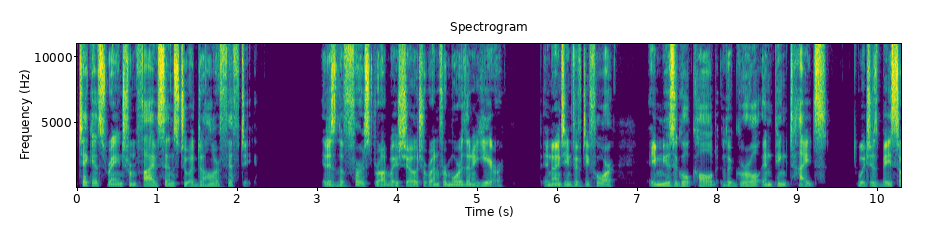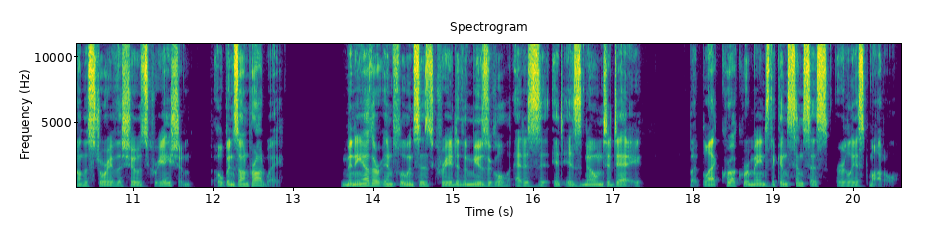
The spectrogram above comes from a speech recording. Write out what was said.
Tickets range from 5 cents to $1.50. It is the first Broadway show to run for more than a year. In 1954, a musical called The Girl in Pink Tights, which is based on the story of the show's creation, opens on Broadway. Many other influences created the musical as it is known today, but Black Crook remains the consensus earliest model.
